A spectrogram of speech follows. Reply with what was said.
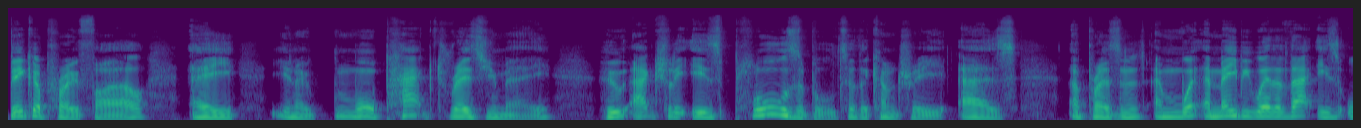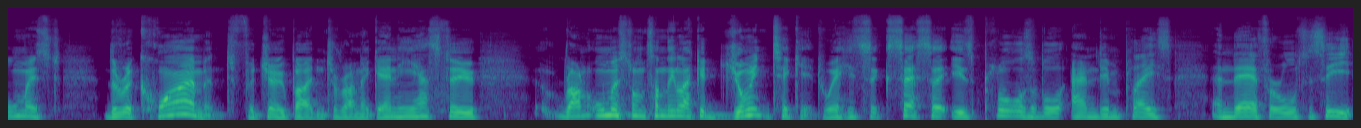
bigger profile, a you know more packed resume, who actually is plausible to the country as a president, and, and maybe whether that is almost the requirement for Joe Biden to run again. He has to run almost on something like a joint ticket where his successor is plausible and in place and there for all to see.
